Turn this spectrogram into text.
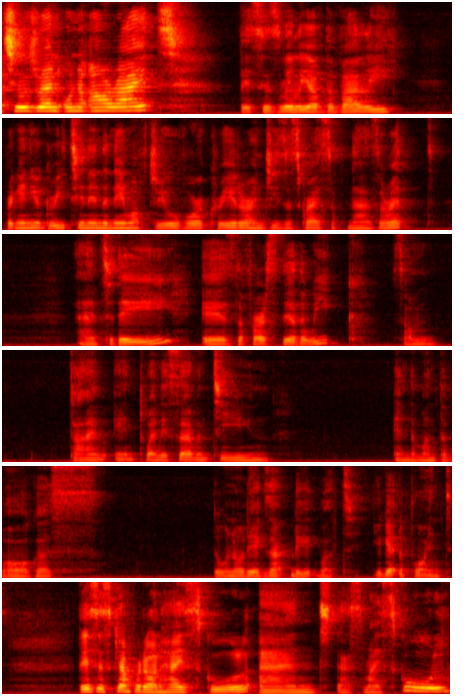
children, una all right? This is Lily of the Valley, bringing you greeting in the name of Jehovah, our Creator, and Jesus Christ of Nazareth. And today is the first day of the week, sometime in 2017, in the month of August. Don't know the exact date, but you get the point. This is Camperdown High School, and that's my school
